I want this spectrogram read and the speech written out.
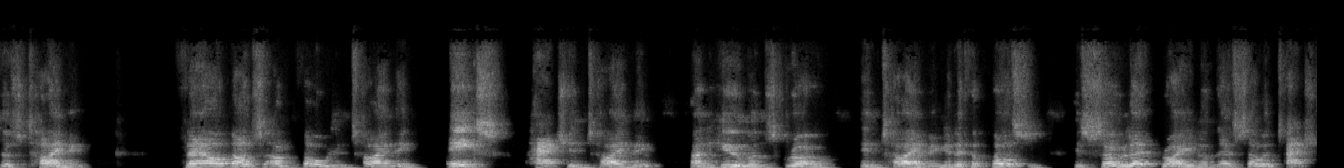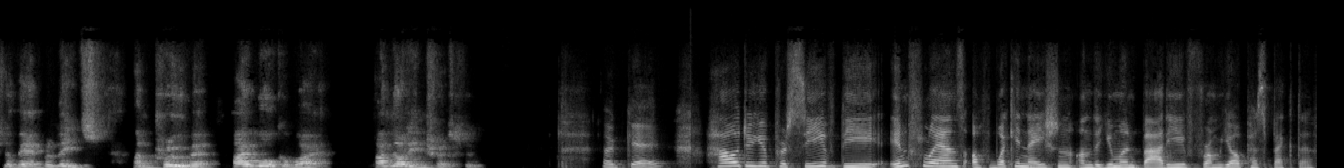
There's timing Flower buds unfold in timing, eggs hatch in timing, and humans grow in timing. And if a person is so left brain and they're so attached to their beliefs and prove it, I walk away. I'm not interested. Okay. How do you perceive the influence of vaccination on the human body from your perspective?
